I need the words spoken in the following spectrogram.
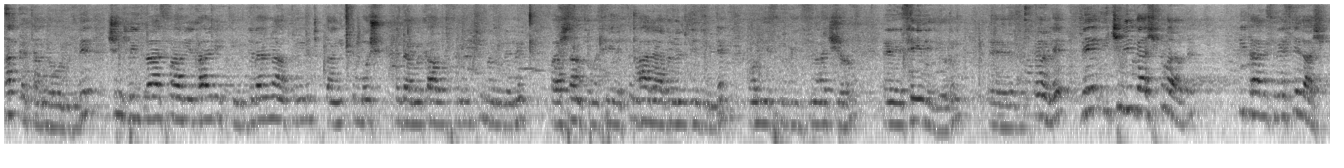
hakikaten doğru gibi. Çünkü biz Rasim abiyi kaybettiğimizde ben ne yaptım? YouTube'dan gittim, boş bedenle kaldırdım, bütün bölümlerini baştan sona seyrettim. Hala ben özlediğimde onun eski dizisini açıyorum, e, seyrediyorum. E, öyle. Ve iki büyük aşkı vardı. Bir tanesi meslek aşkı,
